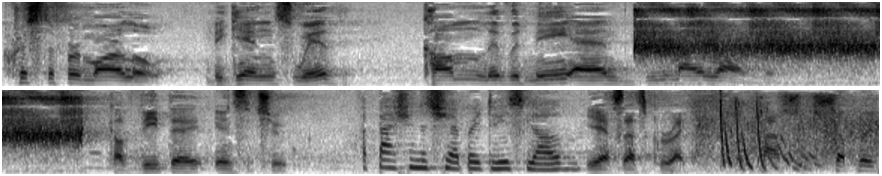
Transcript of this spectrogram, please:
Christopher Marlowe begins with Come live with me and be my love? Cavite Institute. A passionate shepherd to his love. Yes, that's correct. A passionate shepherd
